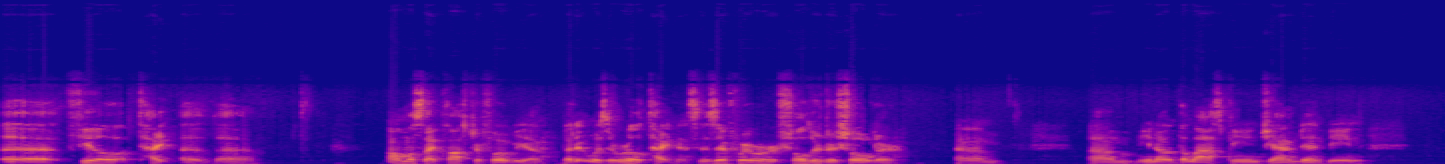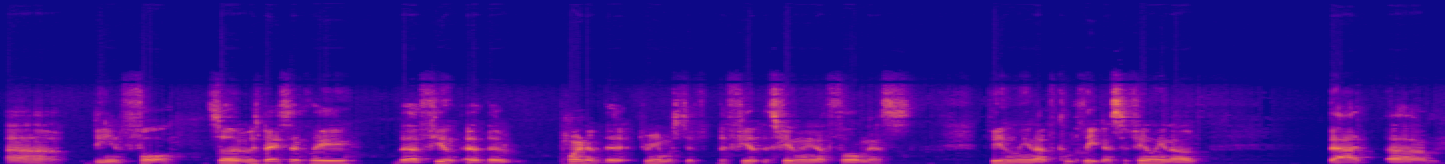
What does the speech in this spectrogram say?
uh, feel of tight of almost like claustrophobia, but it was a real tightness, as if we were shoulder to shoulder. Um, um, you know, the last being jammed in, being uh, being full. So it was basically the feel. Uh, the point of the dream was to the feel this feeling of fullness, feeling of completeness, a feeling of that um,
